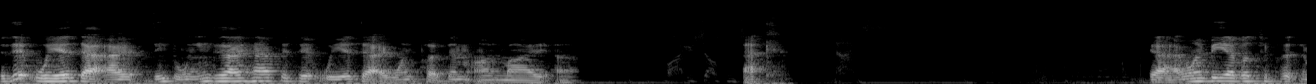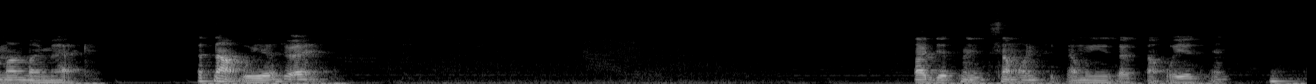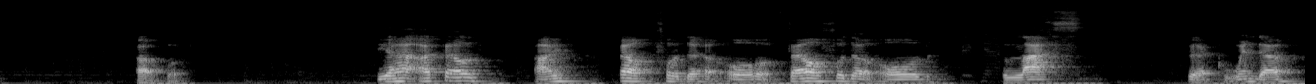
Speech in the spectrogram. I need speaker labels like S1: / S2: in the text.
S1: Is it weird that I these wings I have? Is it weird that I won't put them on my uh, back? Yeah, I won't be able to put them on my Mac. That's not weird, right? I just need someone to tell me that's not weird. Oh, book. Yeah, I felt I felt for the old fell for the old last window.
